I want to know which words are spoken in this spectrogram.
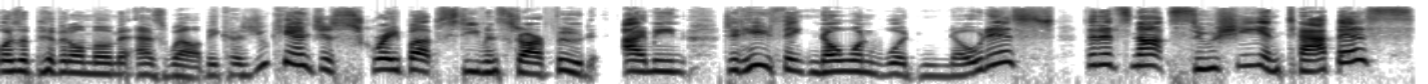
was a pivotal moment as well because you can't just scrape up Stephen Starr food. I mean, did he think no one would notice that it's not sushi and tapas?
